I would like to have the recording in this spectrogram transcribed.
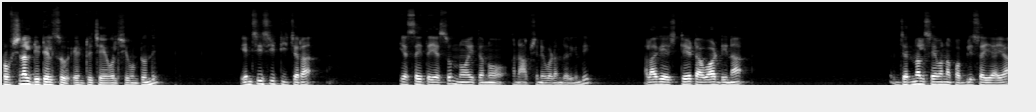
ప్రొఫెషనల్ డీటెయిల్స్ ఎంట్రీ చేయవలసి ఉంటుంది. ఎన్సీసీ టీచరా ఎస్ అయితే ఎస్ నో అయితే నో అనే ఆప్షన్ ఇవ్వడం జరిగింది. అలాగే స్టేట్ అవార్డినా జర్నల్స్ ఏమన్నా పబ్లిష్ అయ్యాయా?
